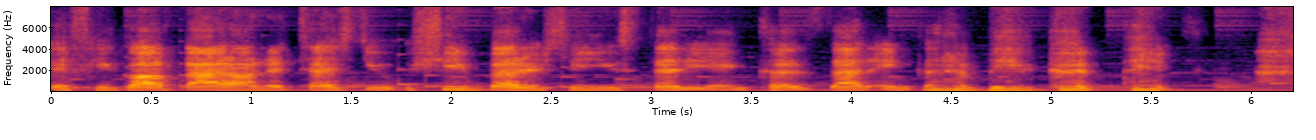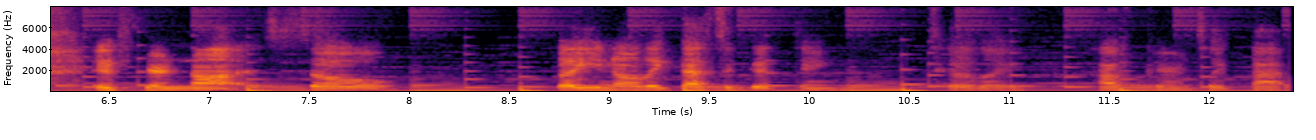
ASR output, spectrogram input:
if you got bad on a test, you she better see you studying because that ain't gonna be a good thing if you're not. So, but you know, like that's a good thing to like have parents like that.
